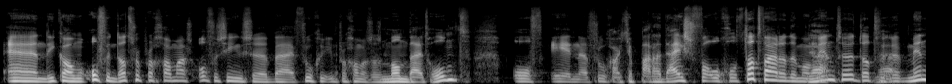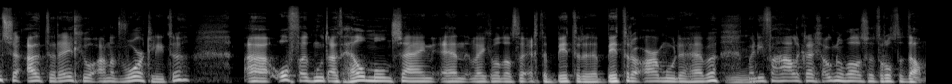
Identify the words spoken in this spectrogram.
En die komen of in dat soort programma's, of we zien ze bij vroeger in programma's als Man bij het Hond. Of in, vroeger had je Paradijsvogels. Dat waren de momenten ja. dat we ja. mensen uit de regio aan het woord lieten. Uh, of het moet uit Helmond zijn. En weet je wel dat we echt de bittere, bittere armoede hebben. Mm. Maar die verhalen krijg je ook nog wel eens uit Rotterdam.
